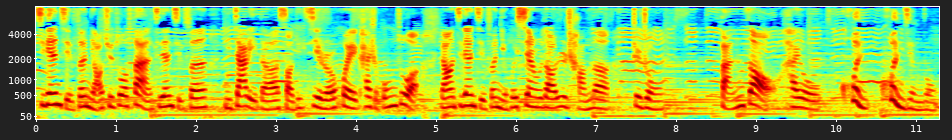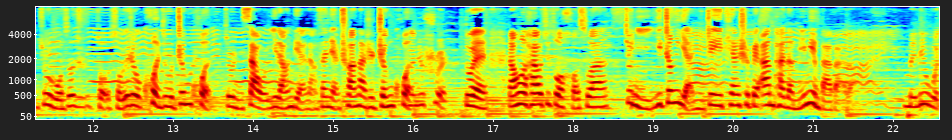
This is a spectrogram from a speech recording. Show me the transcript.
几点几分你要去做饭？几点几分你家里的扫地机器人会开始工作？然后几点几分你会陷入到日常的这种烦躁还有困困境中？就是我所所所谓的这个困，就是真困，就是你下午一两点、两三点吃完饭是真困，那就睡。对，然后还要去做核酸，就你一睁眼，你这一天是被安排的明明白白的。美丽我。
